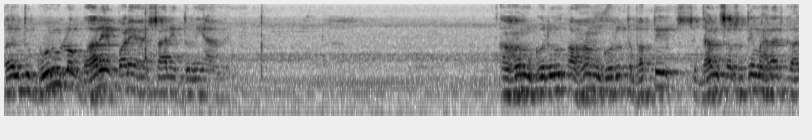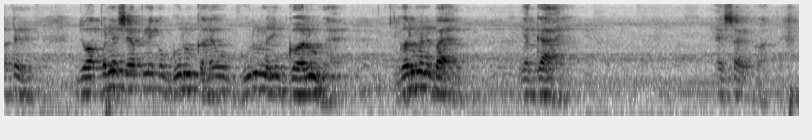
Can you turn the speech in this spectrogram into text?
परंतु गुरु लोग भरे पड़े हैं सारी दुनिया में। अहम गुरु अहम गुरु तो भक्ति सिद्धांत सरस्वती महाराज कहते हैं, जो अपने से अपने को गुरु कहे, वो गुरु नहीं, गरु है। गरु मैंने बैल या गाय, ऐसा कहते हैं।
